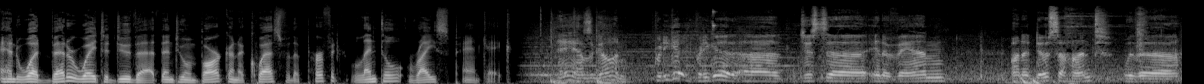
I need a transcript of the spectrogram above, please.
And what better way to do that than to embark on a quest for the perfect lentil rice pancake? Hey, how's it going? Pretty good, pretty good. Uh, just uh, in a van on a dosa hunt with a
